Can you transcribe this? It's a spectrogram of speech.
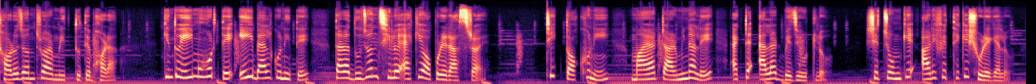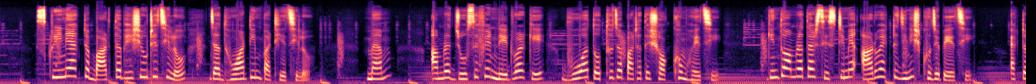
ষড়যন্ত্র আর মৃত্যুতে ভরা। কিন্তু এই মুহূর্তে, এই ব্যালকনিতে তারা দুজন ছিল একে অপরের আশ্রয়। ঠিক তখনই মায়ার টার্মিনালে একটা অ্যালার্ট বেজে উঠল। সে চমকে আরিফের থেকে সরে গেল। স্ক্রিনে একটা বার্তা ভেসে উঠেছিল যা ধোঁয়া টিম পাঠিয়েছিল। ম্যাম, আমরা জোসেফের নেটওয়ার্কে ভুয়া তথ্য যা পাঠাতে সক্ষম হয়েছি, কিন্তু আমরা তার সিস্টেমে আরও একটা জিনিস খুঁজে পেয়েছি, একটা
